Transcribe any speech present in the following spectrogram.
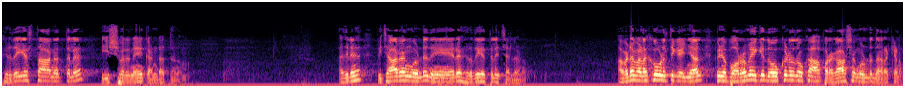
ഹൃദയസ്ഥാനത്തിൽ ഈശ്വരനെ കണ്ടെത്തണം. അതിന് വിചാരം കൊണ്ട് നേരെ ഹൃദയത്തിൽ ചെല്ലണം. അവിടെ വിളക്ക് കൊളുത്തി കഴിഞ്ഞാൽ പിന്നെ പുറമേക്ക് നോക്കുന്നതൊക്കെ ആ പ്രകാശം കൊണ്ട് നിറയ്ക്കണം.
